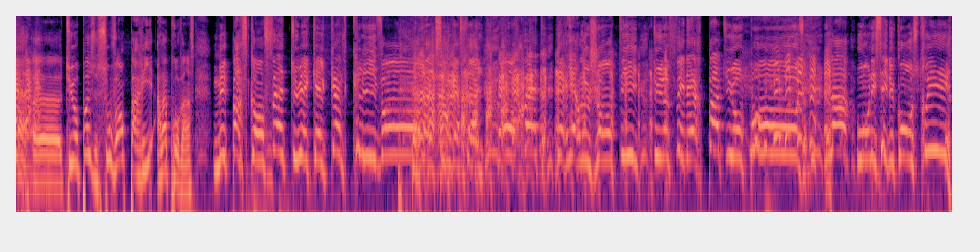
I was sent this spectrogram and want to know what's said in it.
euh, tu opposes souvent Paris à la province. Mais parce qu'en fait, tu es quelqu'un de clivant, Maxime Gasteuil. En fait, derrière le gentil, tu ne fédères pas, tu opposes. Là où on essaye de construire,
